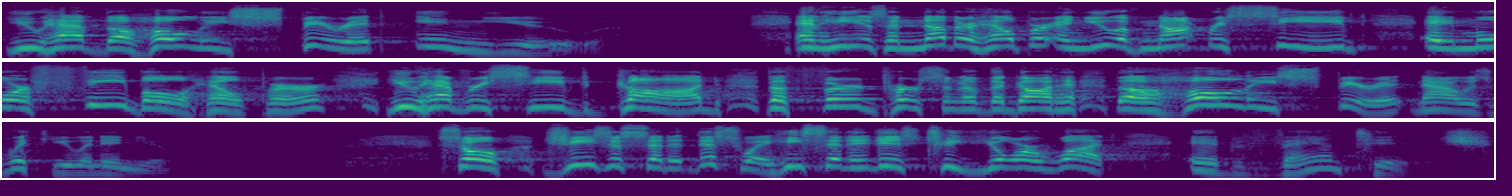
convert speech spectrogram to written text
You have the Holy Spirit in you. And he is another helper, and you have not received a more feeble helper. You have received God, the third person of the Godhead. The Holy Spirit now is with you and in you. So Jesus said it this way. He said it is to your what? Advantage.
